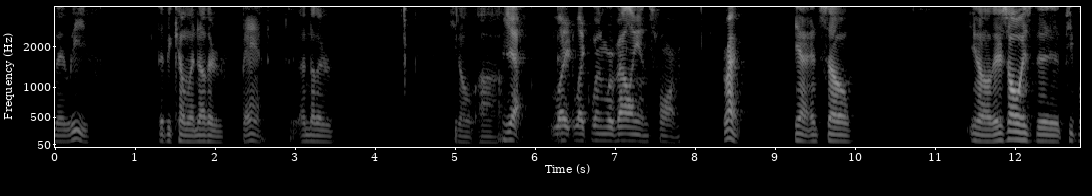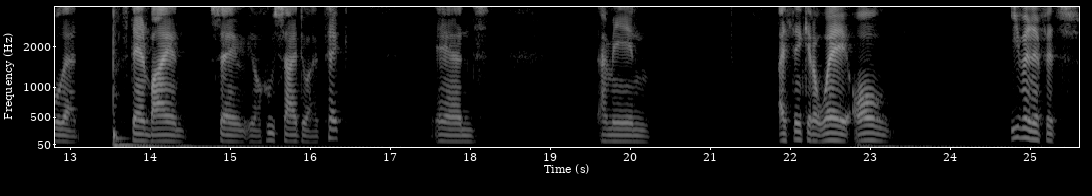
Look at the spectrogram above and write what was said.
and they leave they become another band another you know uh, Yeah. Like like when rebellions form. Right. Yeah, and so you know, there's always the people that stand by and say, you know, whose side do I pick? And I mean, I think in a way all even if it's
